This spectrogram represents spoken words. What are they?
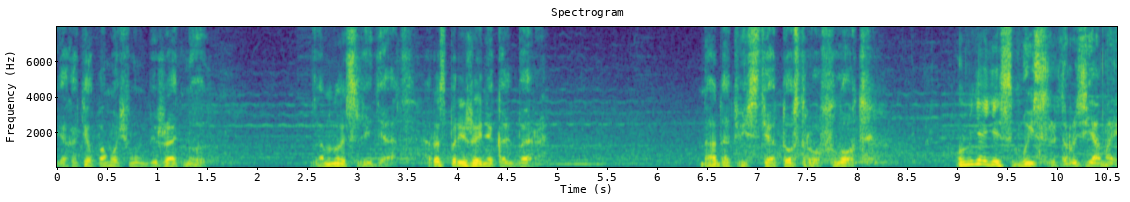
Я хотел помочь вам убежать, но за мной следят. Распоряжение Кальбера. Надо отвезти от острова флот. У меня есть мысль, друзья мои.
